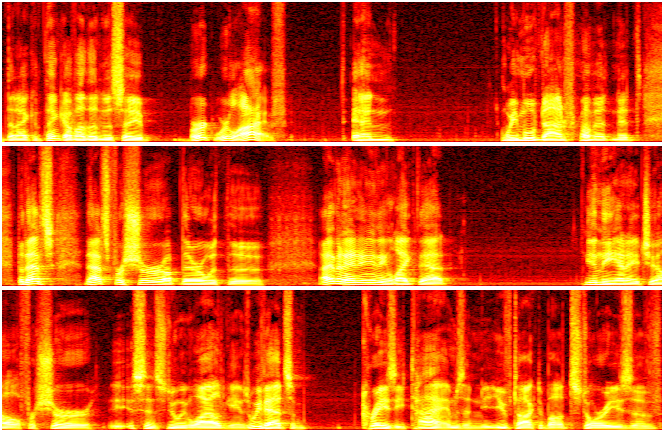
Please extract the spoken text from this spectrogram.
that I could think of other than to say, "Bert, we're live," and we moved on from it and it but that's that's for sure up there with the I haven't had anything like that in the NHL for sure eh, since doing wild games. We've had some crazy times and you've talked about stories of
